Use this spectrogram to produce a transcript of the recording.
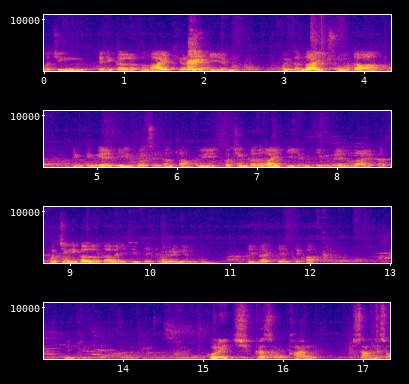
có chừng cái cái ngay thế rồi thì em, với cái này chủ ta tiếng tiếng nghe đi vừa buat sai dan vì quý có chừng cái ngay điểm điểm về lại có chừng khi cái lâu ta lại tin thấy cái người thì lại thế thế cả mình tin thế college ka zo khan sang he so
